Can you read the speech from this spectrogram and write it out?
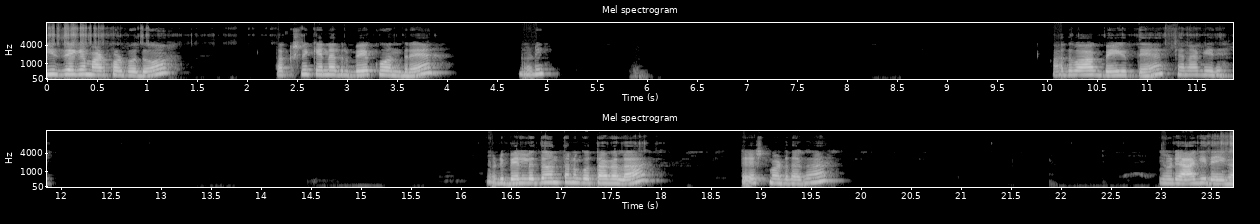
ಈಸಿಯಾಗೆ ಮಾಡ್ಕೊಳ್ಬೋದು. ತಕ್ಷಣಕ್ಕೆ ಏನಾದರೂ ಬೇಕು ಅಂದರೆ, ನೋಡಿ. ಹದವಾಗಿ ಬೇಯುತ್ತೆ. ಚೆನ್ನಾಗಿದೆ. ನೋಡಿ, ಬೆಲ್ಲದ್ದು ಅಂತಲೂ ಗೊತ್ತಾಗಲ್ಲ. ಟೇಸ್ಟ್ ಮಾಡಿದಾಗ ನೋಡಿ ಆಗಿದೆ ಈಗ.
